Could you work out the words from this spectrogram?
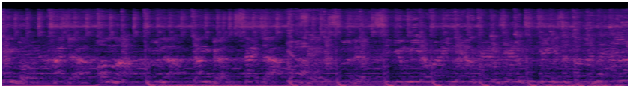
가겠냐 행복하자 엄마 누나 양변 살자 인생 술은 지금이야 right now 당장 인생에서 떠나달리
